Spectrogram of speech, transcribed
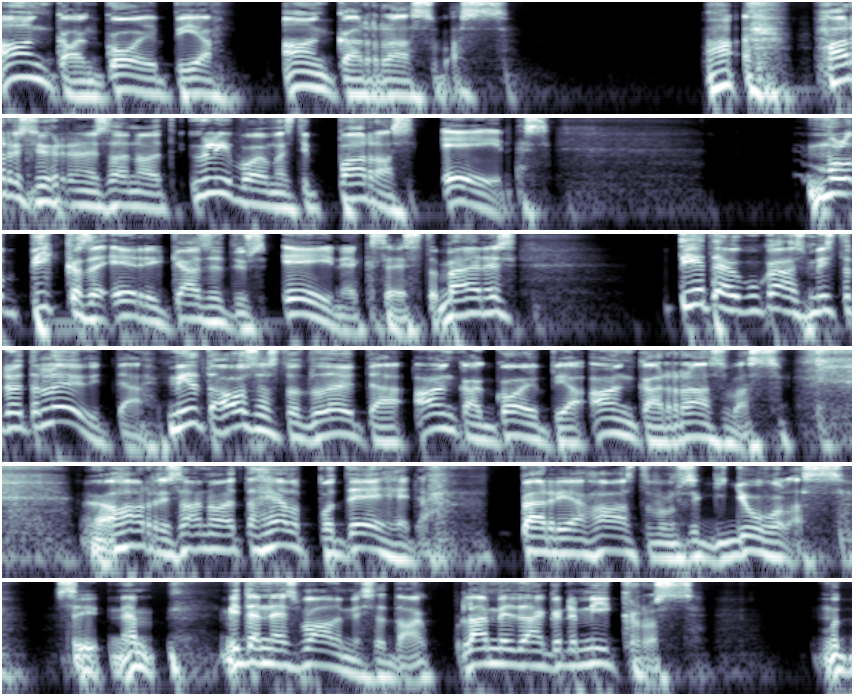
ankan koipia ankan rasvassa? Ha- Harri Syrjänen sanoi, että ylivoimasti paras Eines. Mulla on pikkasen eri käsitys Eineksestä. Mä en edes tietää kukaan mistä noita löytää. Miltä osastolta löytää ankan koipia ankan rasvassa. Harri sanoi, että helppo tehdä. Pärjää haastavammassakin juhlassa. Si- ne, miten ne edes valmistetaan? Lämmitetäänkö ne mikrossa? Mut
